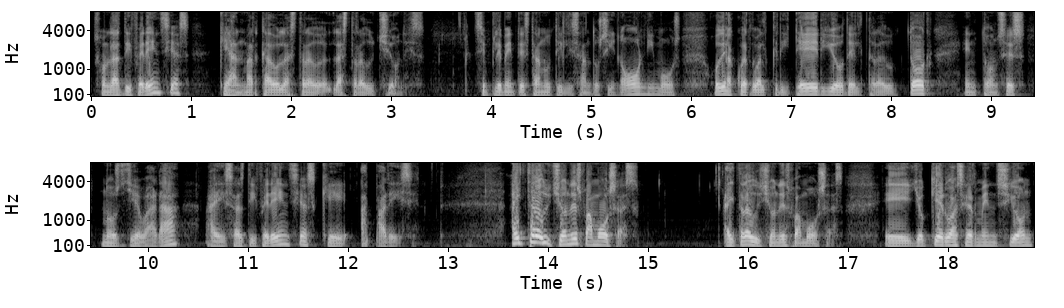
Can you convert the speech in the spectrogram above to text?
son las diferencias que han marcado las, las traducciones. Simplemente están utilizando sinónimos o de acuerdo al criterio del traductor, entonces nos llevará a esas diferencias que aparecen. Hay traducciones famosas, hay traducciones famosas. Eh, yo quiero hacer mención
